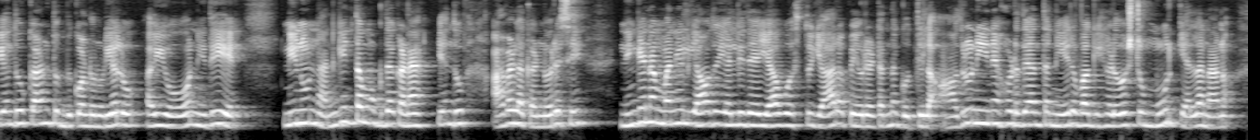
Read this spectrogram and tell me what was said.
ಎಂದು ಕಣ್ಣು ತುಂಬಿಕೊಂಡು ನುಡಿಯಲು, ಅಯ್ಯೋ ನಿಧಿ ನೀನು ನನಗಿಂತ ಮುಗ್ದೆ ಕಣೆ ಎಂದು ಅವಳ ಕಣ್ಣೊರೆಸಿ, ನಿಂಗೆ ನಮ್ಮ ಮನೇಲಿ ಯಾವುದು ಎಲ್ಲಿದೆ, ಯಾವ ವಸ್ತು, ಯಾರ ಫೇವ್ರೇಟ್ ಅಂತ ಗೊತ್ತಿಲ್ಲ. ಆದರೂ ನೀನೇ ಹೊಡೆದೆ ಅಂತ ನೇರವಾಗಿ ಹೇಳುವಷ್ಟು ಮೂರ್ಖಿ ಅಲ್ಲ ನಾನು.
